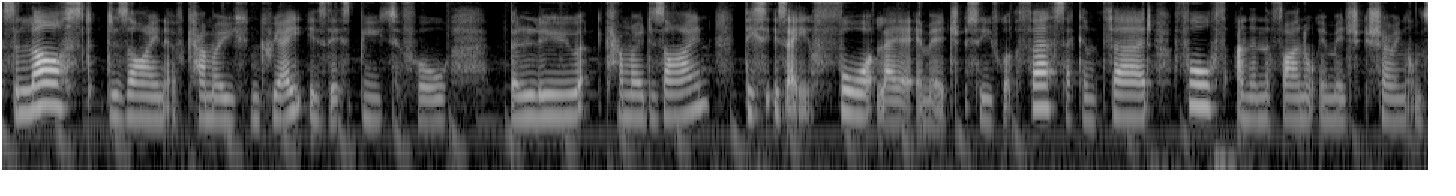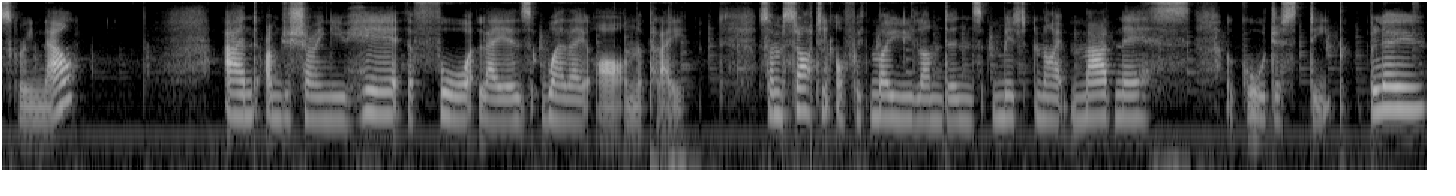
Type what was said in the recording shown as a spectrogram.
So last design of camo you can create is this beautiful blue camo design. This is a four layer image. So you've got the first, second, third, fourth, and then the final image showing on screen now. And I'm just showing you here the four layers where they are on the plate. So I'm starting off with MoYou London's Midnight Madness, a gorgeous deep blue,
